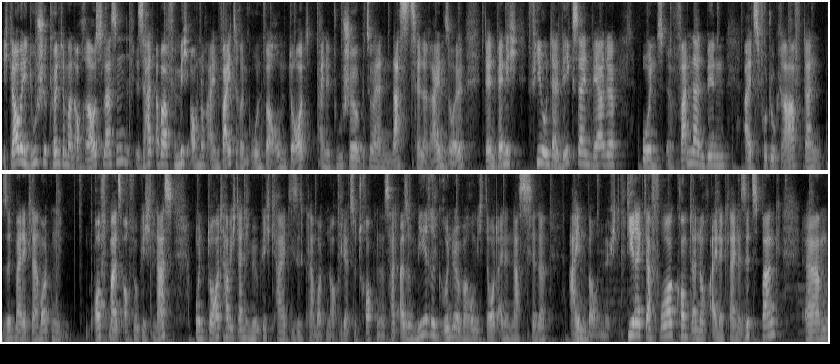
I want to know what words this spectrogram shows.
Ich glaube, die Dusche könnte man auch rauslassen. Es hat aber für mich auch noch einen weiteren Grund, warum dort eine Dusche bzw. eine Nasszelle rein soll. Denn wenn ich viel unterwegs sein werde und wandern bin als Fotograf, dann sind meine Klamotten oftmals auch wirklich nass und dort habe ich dann die Möglichkeit, diese Klamotten auch wieder zu trocknen. Es hat also mehrere Gründe, warum ich dort eine Nasszelle einbauen möchte. Direkt davor kommt dann noch eine kleine Sitzbank ähm,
